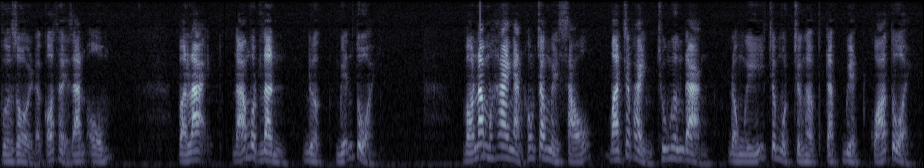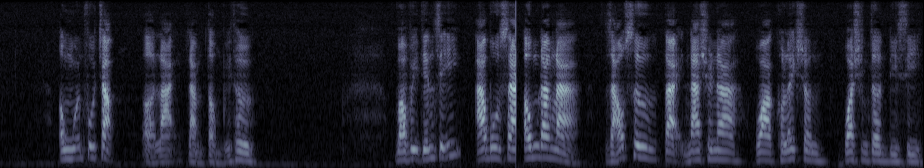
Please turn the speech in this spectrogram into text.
vừa rồi đã có thời gian ốm và lại đã một lần được miễn tuổi. Vào năm 2016, Ban chấp hành Trung ương Đảng đồng ý cho một trường hợp đặc biệt quá tuổi. Ông Nguyễn Phú Trọng ở lại làm Tổng Bí Thư. Và vị tiến sĩ Abusa, ông đang là giáo sư tại National War Collection, Washington DC.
